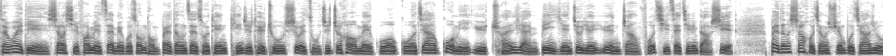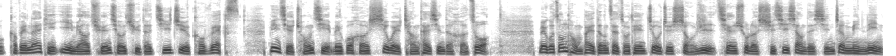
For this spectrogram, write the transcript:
在外电消息方面，在美国总统拜登在昨天停止退出世卫组织之后，美国国家过敏与传染病研究院院长佛奇在今天表示，拜登稍后将宣布加入 COVID-19 疫苗全球取得机制 COVAX，并且重启美国和世卫常态性的合作。美国总统拜登在昨天就职首日签署了十七项的行政命令、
